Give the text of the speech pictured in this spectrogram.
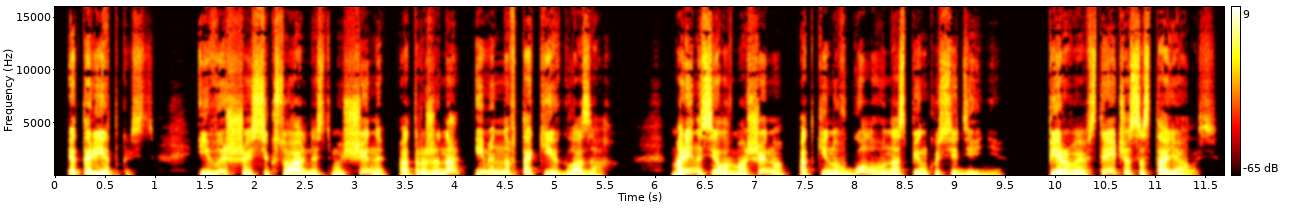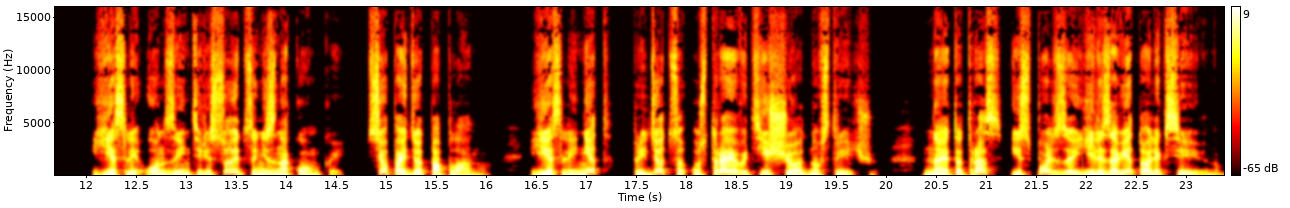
– это редкость, и высшая сексуальность мужчины отражена именно в таких глазах. Марина села в машину, откинув голову на спинку сиденья. Первая встреча состоялась. Если он заинтересуется незнакомкой, все пойдет по плану. Если нет, придется устраивать еще одну встречу. На этот раз используя Елизавету Алексеевну.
